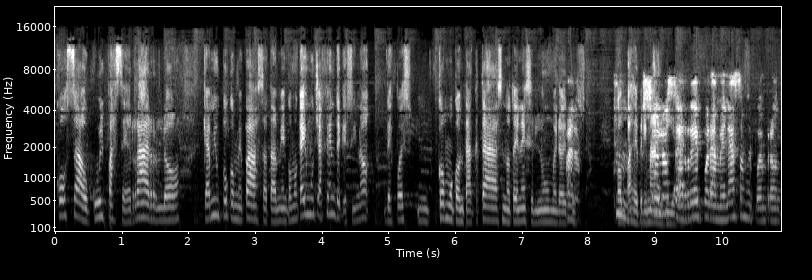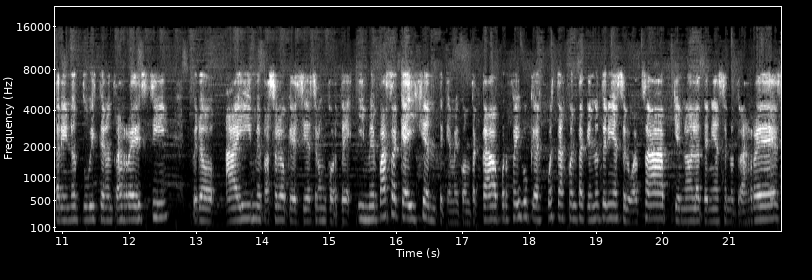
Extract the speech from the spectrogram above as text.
cosa o culpa cerrarlo, que a mí un poco me pasa también, como que hay mucha gente que si no, después, mm, ¿cómo contactás? No tenés el número de Bueno, tus compas de primaria. Yo lo cerré por amenazas, me pueden preguntar y no tuviste en otras redes, sí, pero ahí me pasó lo que decía hacer un corte. Y me pasa que hay gente que me contactaba por Facebook que después te das cuenta que no tenías el WhatsApp, que no la tenías en otras redes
